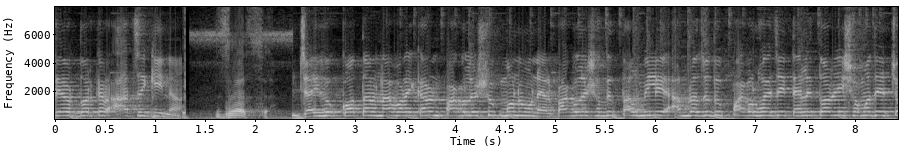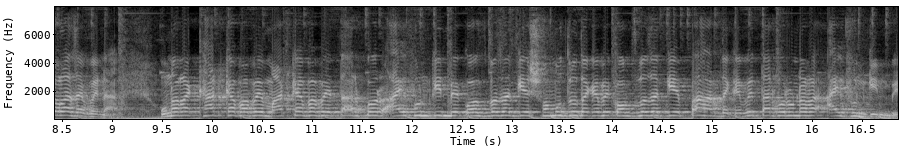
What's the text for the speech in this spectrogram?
দেওয়ার দরকার আছে কিনা? যাই হোক কথা না বাড়াই কারণ পাগলের সুখ মনে মনে। আর পাগলের সাথে তাল মিলিয়ে আমরা যদি পাগল হয়ে যাই তাহলে তো আর এই সমাজে চলা যাবে না। ওনারা খাটকা পাবে মাটকা পাবে তারপর আইফোন কিনবে কক্সবাজার গিয়ে সমুদ্র দেখাবে কক্সবাজার গিয়ে পাহাড় দেখাবে তারপর ওনারা আইফোন কিনবে।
